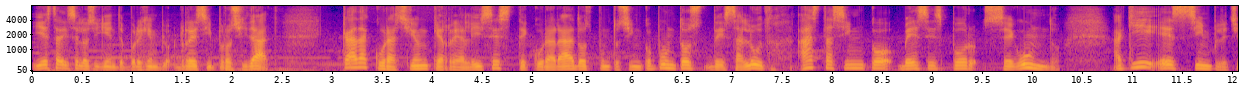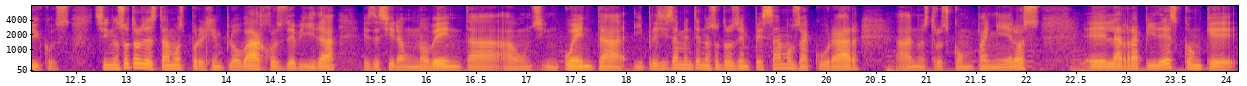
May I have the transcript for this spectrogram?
Y esta dice lo siguiente, por ejemplo, reciprocidad. Cada curación que realices te curará 2.5 puntos de salud, hasta 5 veces por segundo. Aquí es simple chicos, si nosotros estamos por ejemplo bajos de vida, es decir a un 90, a un 50 y precisamente nosotros empezamos a curar a nuestros compañeros, eh, la rapidez con que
